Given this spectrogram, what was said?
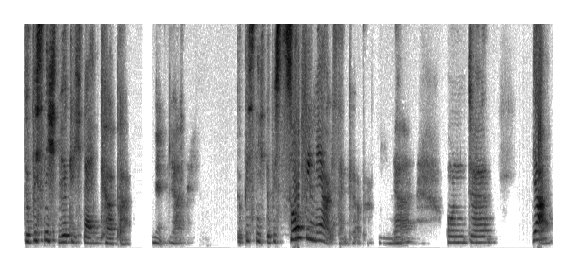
du bist nicht wirklich dein Körper. Nee. Ja. Du bist nicht, du bist so viel mehr als dein Körper. Mhm. Ja. Und äh, ja,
